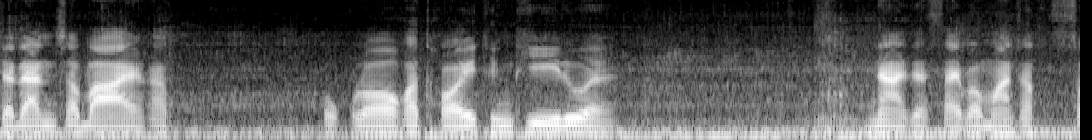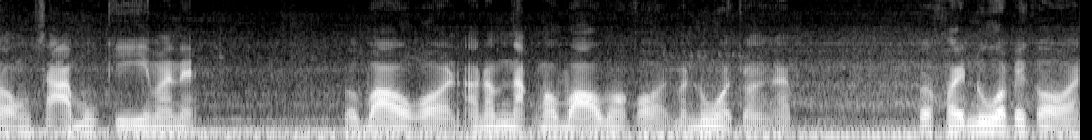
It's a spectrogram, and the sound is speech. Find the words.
จะดันสบายครับหกล้อก็ถอยถึงที่ด้วย น่าจะใส่ประมาณสักสองสามมุกีมาเนี่ยเบาๆก่อนเอาน้ำหนักมาเบามาก่อนมานวดก่อนครับเพื่อค่อยนวดไปก่อน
